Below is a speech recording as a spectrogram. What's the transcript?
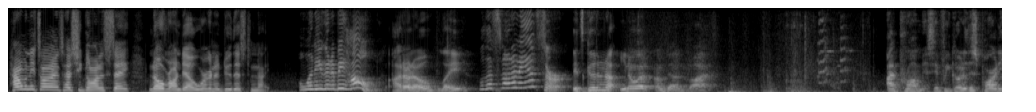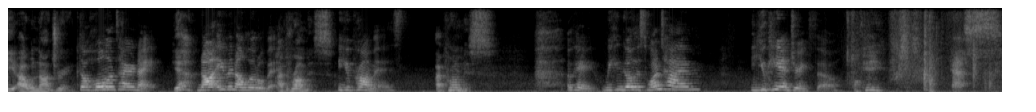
How many times has she gone and say, "No, Rondell, we're gonna do this tonight"? When are you going to be home? I don't know. Late. Well, that's not an answer. It's good enough. You know what? I'm done. Bye. I promise, if we go to this party, I will not drink. The whole entire night. Yeah, Not even a little bit. I promise. you promise. I promise. Okay, we can go this one time. You can't drink though. Okay. Yes.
